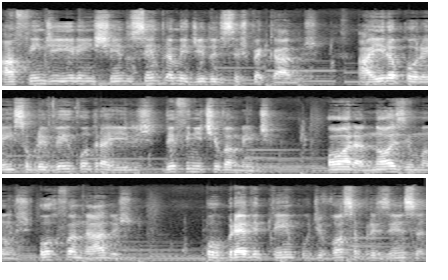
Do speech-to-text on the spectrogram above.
a fim de irem enchendo sempre a medida de seus pecados. A ira, porém, sobreveio contra eles definitivamente. Ora, nós, irmãos, orfanados, por breve tempo, de vossa presença,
